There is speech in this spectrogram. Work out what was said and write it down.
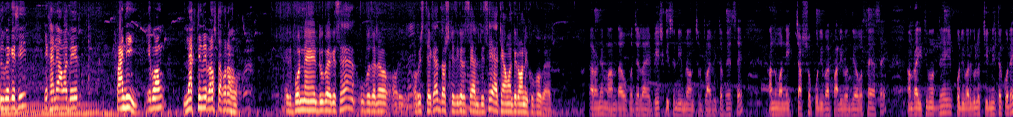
ডুবে গেছি। এখানে আমাদের পানি এবং ল্যাট্রিনের ব্যবস্থা করা হোক। এই বন্যায় ডুবে গেছে উপজেলা অফিস থেকে দশ কেজি করে চাল দিছে এতে আমাদের অনেক উপকার। কারণে মান্দা উপজেলায় বেশ কিছু নিম্ন অঞ্চল প্লাবিত হয়েছে। আনুমানিক চারশো পরিবার পানিবন্দী অবস্থায় আছে। আমরা ইতিমধ্যেই পরিবারগুলো চিহ্নিত করে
